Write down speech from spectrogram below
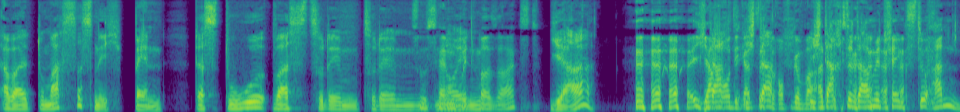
aber du machst das nicht, Ben. Dass du was zu dem, zu dem Zu Sam neuen, Witwer sagst. Ja, ich habe auch die ganze Zeit drauf gewartet. ich dachte, damit fängst du an.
